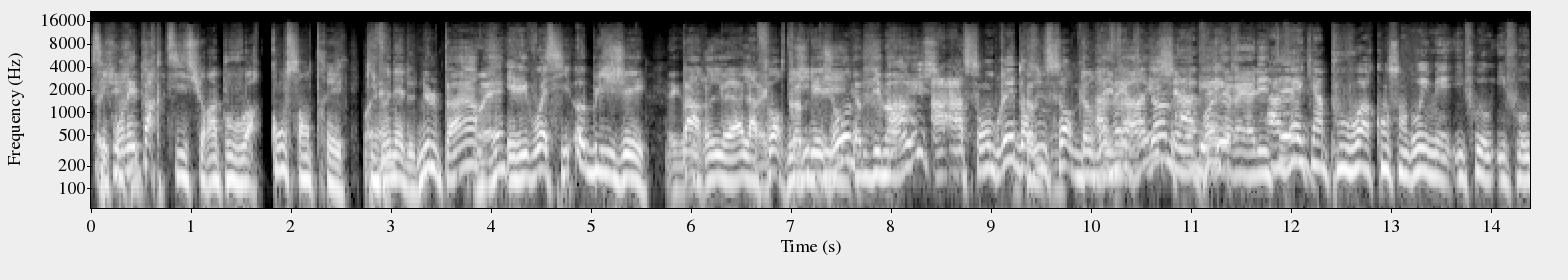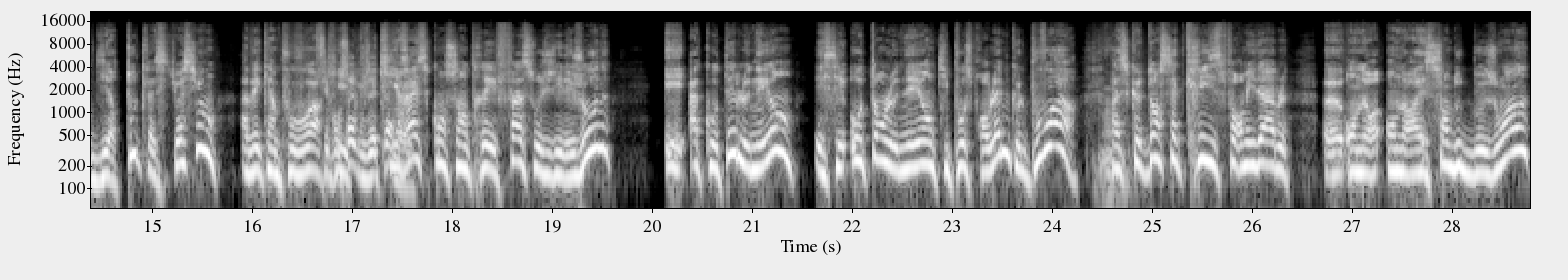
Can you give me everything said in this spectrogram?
C'est si, qu'on est parti sur un pouvoir concentré qui Ouais. venait de nulle part Ouais. et les voici obligés Mais par oui. la, la Ouais, force des comme gilets dit- jaunes comme dit à- Maurice. à, à sombrer dans Comme- une sorte de référendum. C'est réalités. avec un pouvoir concentré. Oui, mais il faut, il faut dire toute la situation. Avec un pouvoir C'est qui, pour ça que vous êtes qui reste concentré face aux gilets jaunes et à côté le néant. Et c'est autant le néant qui pose problème que le pouvoir. Parce que dans cette crise formidable, euh, on, aurait, on aurait sans doute besoin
